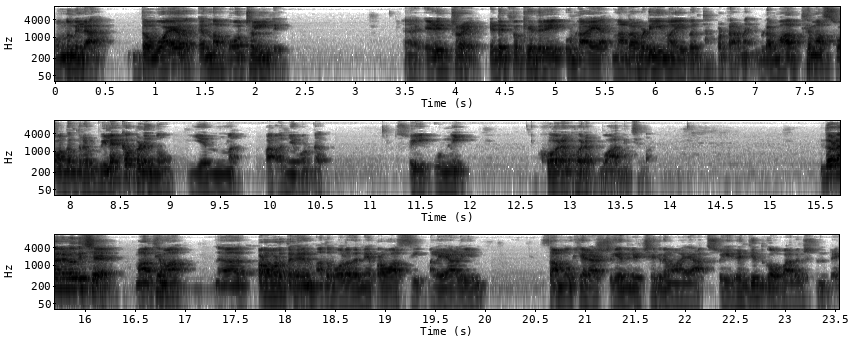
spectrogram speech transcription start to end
ഒന്നുമില്ല ദ വയർ എന്ന പോർട്ടലിന്റെ എഡിറ്ററെ എഡിറ്റർക്കെതിരെ ഉണ്ടായ നടപടിയുമായി ബന്ധപ്പെട്ടാണ് ഇവിടെ മാധ്യമ സ്വാതന്ത്ര്യം വിലക്കപ്പെടുന്നു എന്ന് പറഞ്ഞുകൊണ്ട് ശ്രീ ഉണ്ണി ഘോരഘോരം വാദിച്ചത്. ഇതോടനുബന്ധിച്ച് മാധ്യമ പ്രവർത്തകനും അതുപോലെ തന്നെ പ്രവാസി മലയാളിയും സാമൂഹ്യ രാഷ്ട്രീയ നിരീക്ഷകനുമായ ശ്രീ രഞ്ജിത് ഗോപാലകൃഷ്ണന്റെ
